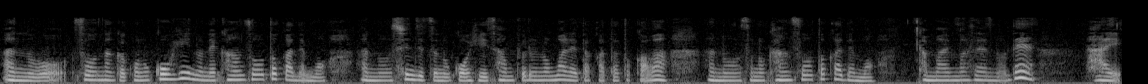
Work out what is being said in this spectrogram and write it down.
あのそうなんかこのコーヒーのね感想とかでもあの真実のコーヒーサンプル飲まれた方とかはあのその感想とかでも構いませんのではい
